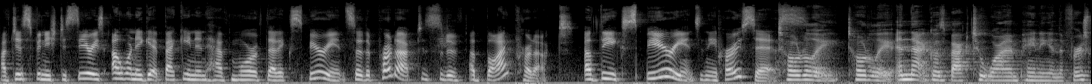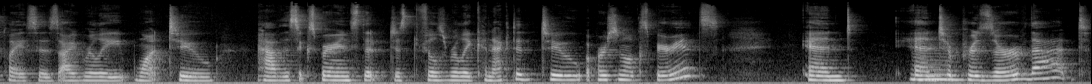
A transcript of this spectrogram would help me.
I've just finished a series, I want to get back in and have more of that experience. So the product is sort of a byproduct of the experience and the process. Totally, totally. And that goes back to why I'm painting in the first place is I really want to have this experience that just feels really connected to a personal experience and mm. and to mm. preserve that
